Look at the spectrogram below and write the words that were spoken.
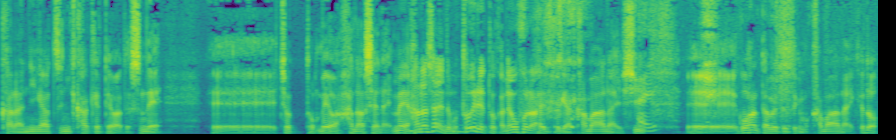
から2月にかけてはですね、えー、ちょっと目は離せない。目離せないでもトイレとかね、お風呂入るときは構わないし、はい、えー、ご飯食べてるときも構わないけど、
